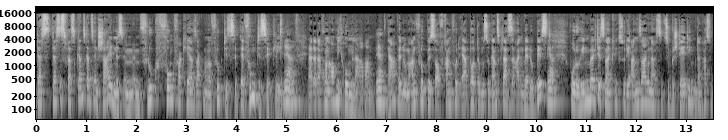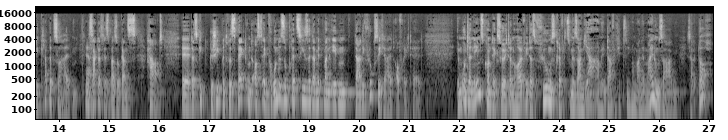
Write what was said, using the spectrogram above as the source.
Das, das ist was ganz, ganz Entscheidendes. Im, im Flugfunkverkehr sagt man immer Flugdisziplin, äh, Funkdisziplin. Ja. ja. Da darf man auch nicht rumlabern. Ja. ja. Wenn du im Anflug bist auf Frankfurt Airport, dann musst du ganz klar sagen, wer du bist, ja. wo du hin möchtest, und dann kriegst du die Ansage und dann hast du zu bestätigen und dann hast du die Klappe zu halten. Ja. Ich sage das jetzt mal so ganz hart. Äh, das geschieht mit Respekt und aus dem Grunde so präzise, damit man eben da die Flugsicherheit aufrecht hält. Im Unternehmenskontext höre ich dann häufig, dass Führungskräfte zu mir sagen, ja, Armin, darf ich jetzt nicht mal meine Meinung sagen? Ich sage, doch.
